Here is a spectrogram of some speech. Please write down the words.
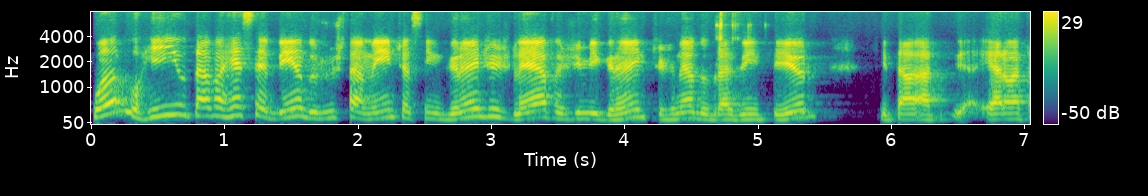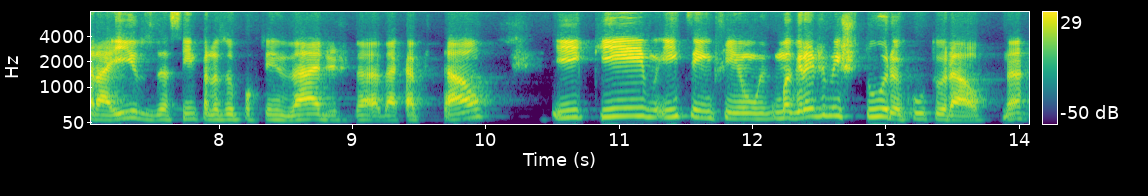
quando o Rio estava recebendo justamente assim grandes levas de imigrantes né, do Brasil inteiro, que tá, eram atraídos assim pelas oportunidades da, da capital, e que, enfim, uma grande mistura cultural. Né?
